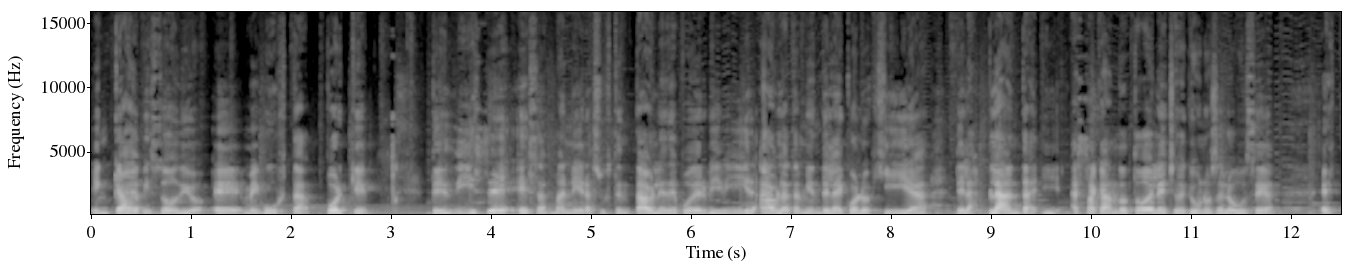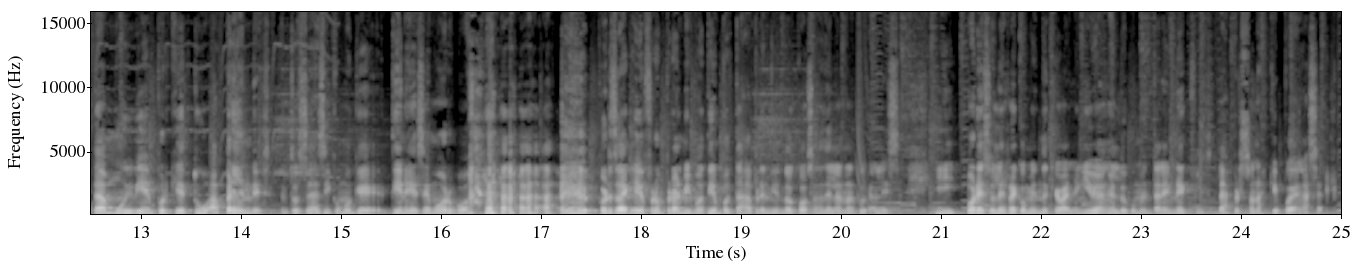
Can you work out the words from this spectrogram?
en cada episodio eh, me gusta porque te dice esas maneras sustentables de poder vivir, habla también de la ecología, de las plantas y sacando todo el hecho de que uno se lo bucea está muy bien porque tú aprendes. Entonces, así como que tienes ese morbo por Zac Efron, pero al mismo tiempo estás aprendiendo cosas de la naturaleza. Y por eso les recomiendo que vayan y vean el documental en Netflix, las personas que puedan hacerlo.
